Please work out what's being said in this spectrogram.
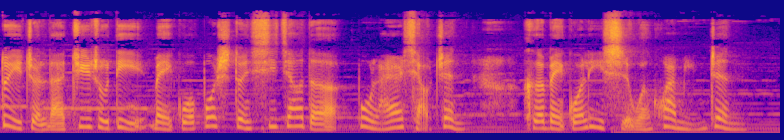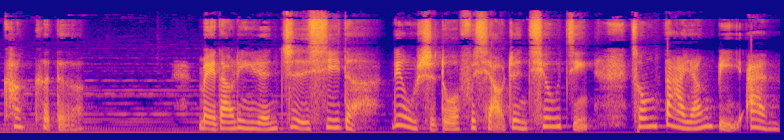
对准了居住地美国波士顿西郊的布莱尔小镇和美国历史文化名镇康克德。美到令人窒息的六十多幅小镇秋景，从大洋彼岸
